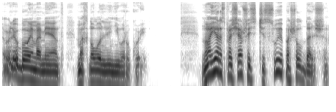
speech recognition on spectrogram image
«В любой момент», — махнул он лениво рукой. Ну а я, распрощавшись с Чесуя, пошел дальше.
